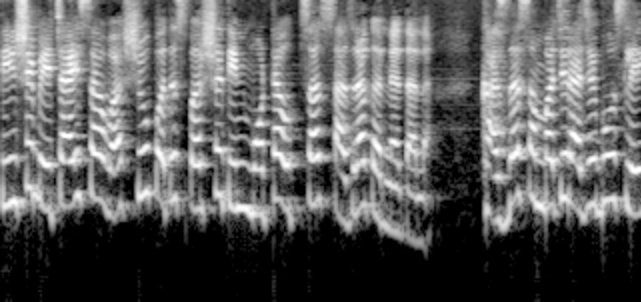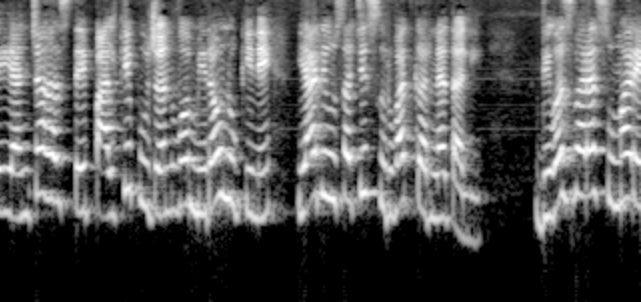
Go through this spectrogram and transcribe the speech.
तीनशे बेचाळीसावा शिवपदस्पर्श दिन मोठ्या उत्साहात साजरा करण्यात आला. खासदार संभाजीराजे भोसले यांच्या हस्ते पालखी पूजन व मिरवणुकीने या दिवसाची सुरुवात करण्यात आली. दिवसभरात सुमारे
